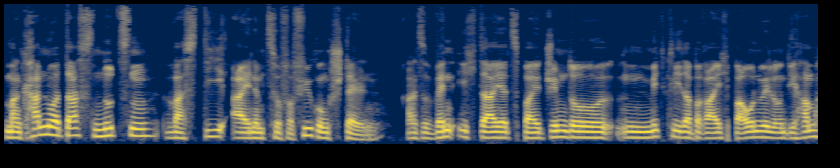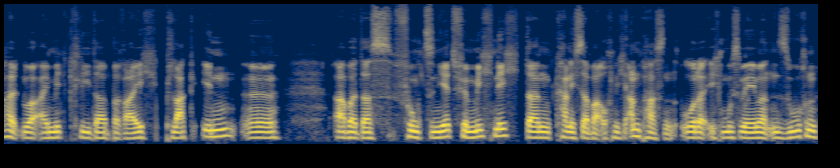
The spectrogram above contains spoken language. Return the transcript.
man kann nur das nutzen, was die einem zur Verfügung stellen. Also wenn ich da jetzt bei Jimdo einen Mitgliederbereich bauen will und die haben halt nur ein Mitgliederbereich Plugin, äh, aber das funktioniert für mich nicht, dann kann ich es aber auch nicht anpassen. Oder ich muss mir jemanden suchen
